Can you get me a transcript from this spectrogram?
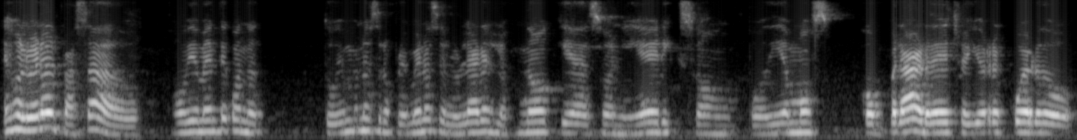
es volver al pasado. Obviamente cuando tuvimos nuestros primeros celulares, los Nokia, Sony Ericsson, podíamos comprar, de hecho yo recuerdo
